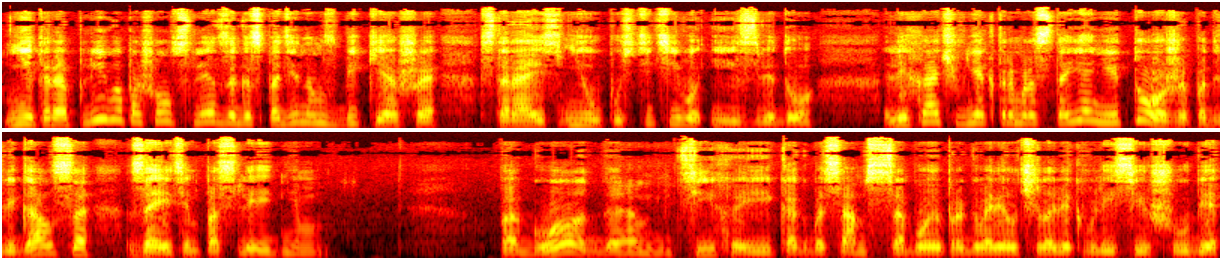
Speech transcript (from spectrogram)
неторопливо пошел вслед за господином в бекеше, стараясь не упустить его из виду. Лихач в некотором расстоянии тоже подвигался за этим последним. Погода, тихо и как бы сам с собой проговорил человек в лисьей шубе,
